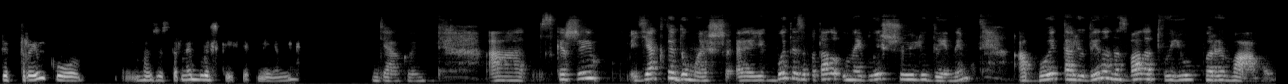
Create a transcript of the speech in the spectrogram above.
підтримку ну, зі сторони близьких, як мінімум. Дякую. А скажи, як ти думаєш, е, якби ти запитала у найближчої людини, аби та людина назвала твою перевагу,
